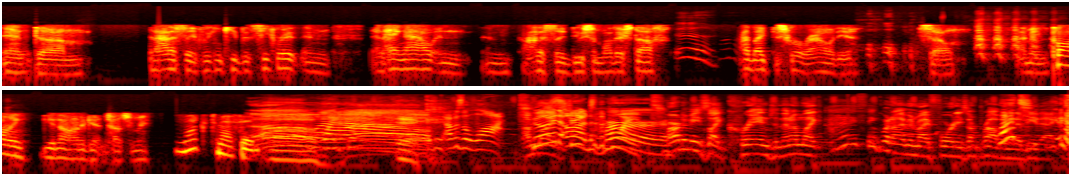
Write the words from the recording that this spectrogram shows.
And um and honestly, if we can keep it secret and and hang out and and honestly do some other stuff, I'd like to screw around with you. So, I mean, call me. You know how to get in touch with me. Next message. Oh, oh Wow. Ick. That was a lot. I'm Good like, on to the her. Part of me is like cringe, and then I'm like, I think when I'm in my 40s, I'm probably gonna be that guy.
